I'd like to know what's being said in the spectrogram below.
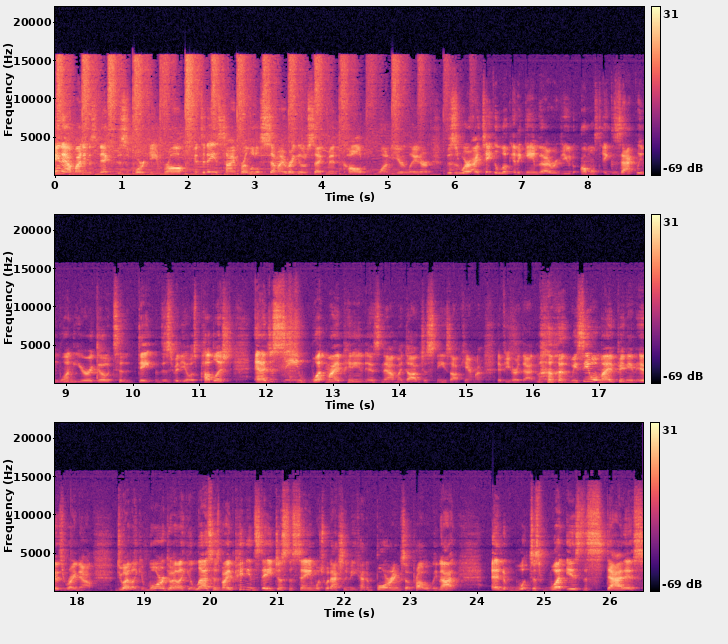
Hey now, my name is Nick, this is Board Game Brawl, and today it's time for a little semi-regular segment called One Year Later. This is where I take a look at a game that I reviewed almost exactly one year ago to the date that this video was published, and I just see what my opinion is now. My dog just sneezed off camera, if you heard that. we see what my opinion is right now. Do I like it more? Do I like it less? Has my opinion stayed just the same, which would actually be kind of boring, so probably not and what, just what is the status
